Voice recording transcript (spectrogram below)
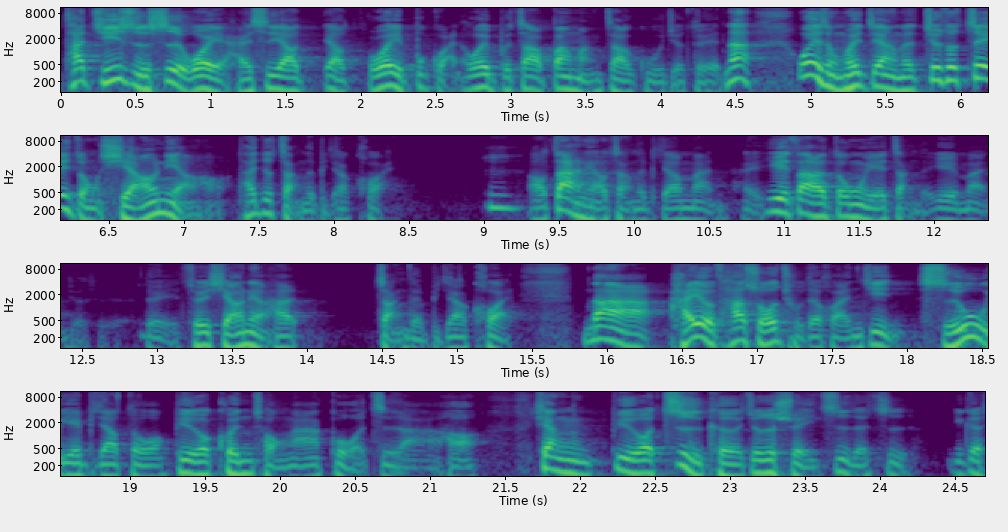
他即使是我也还是要要，我也不管，我也不照帮忙照顾就对了。那为什么会这样呢？就说这种小鸟哈，它就长得比较快，嗯，然后大鸟长得比较慢，越大的动物也长得越慢，就是对，所以小鸟它。长得比较快，那还有它所处的环境，食物也比较多，比如说昆虫啊、果子啊，哈，像比如说雉科，就是水蛭的蛭，一个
